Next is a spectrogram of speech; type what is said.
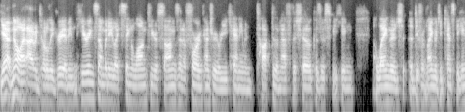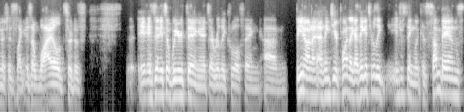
Yeah, no, I, I would totally agree. I mean, hearing somebody like sing along to your songs in a foreign country where you can't even talk to them after the show because they're speaking a language, a different language, you can't speak English is like is a wild sort of it's a, it's a weird thing and it's a really cool thing. Um, but you know, and I, I think to your point, like I think it's really interesting because some bands,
